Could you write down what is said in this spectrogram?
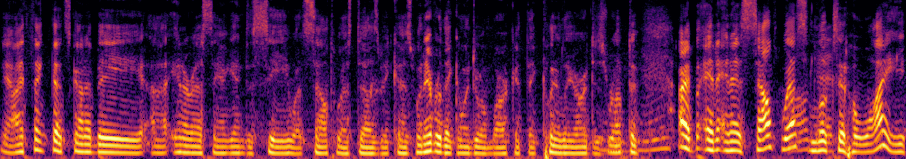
Yeah, I think that's going to be uh, interesting again to see what Southwest does because whenever they go into a market, they clearly are disruptive. All right, but, and, and as Southwest looks at Hawaii,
